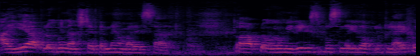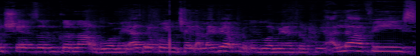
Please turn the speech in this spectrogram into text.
आइए आप लोग भी नाश्ता करने हमारे साथ। तो आप लोगों को मेरी रेसिपी पसंद लगी तो आप लोग लाइक और शेयर ज़रूर करना और दुआ में याद रखो, इंशाल्लाह मैं भी आप लोगों को दुआ में याद रखूँगी। अल्लाह हाफिज़।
